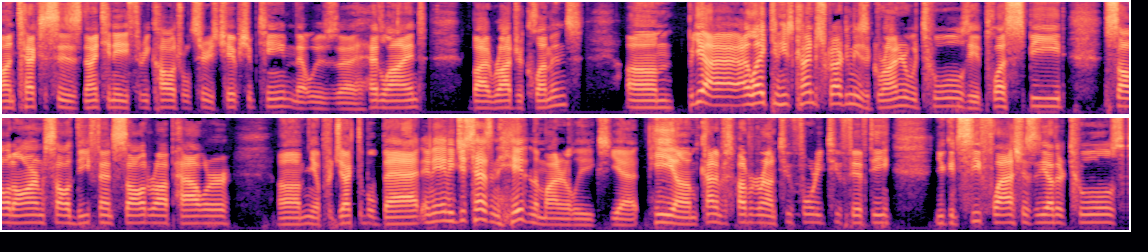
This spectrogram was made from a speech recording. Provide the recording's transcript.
on Texas's 1983 College World Series championship team that was uh, headlined by Roger Clemens. Um, but yeah, I, I, liked him. He's kind of described to me as a grinder with tools. He had plus speed, solid arm, solid defense, solid raw power um, you know, projectable bat, and, and he just hasn't hit in the minor leagues yet. He um, kind of hovered around 240, 250. You can see flashes of the other tools.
